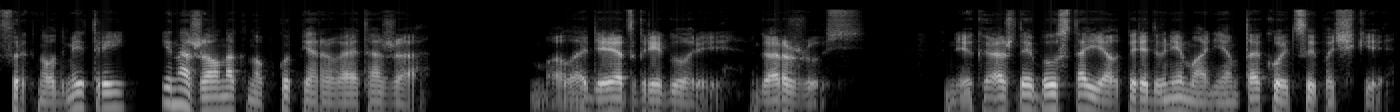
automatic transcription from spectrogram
фыркнул Дмитрий и нажал на кнопку первого этажа. «Молодец, Григорий, горжусь. Не каждый бы устоял перед вниманием такой цыпочки».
